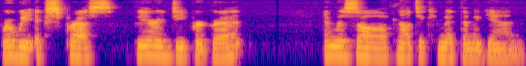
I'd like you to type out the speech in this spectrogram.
where we express very deep regret and resolve not to commit them again.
